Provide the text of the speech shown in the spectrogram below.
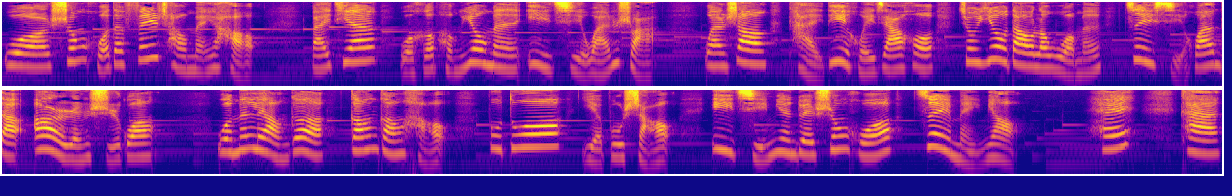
我生活的非常美好。白天，我和朋友们一起玩耍。晚上，凯蒂回家后，就又到了我们最喜欢的二人时光。我们两个刚刚好，不多也不少，一起面对生活最美妙。嘿，看，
